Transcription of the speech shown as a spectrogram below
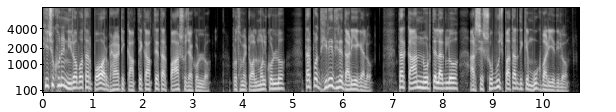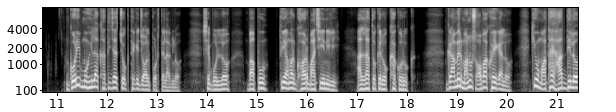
কিছুক্ষণের নীরবতার পর ভেড়াটি কাঁপতে কাঁপতে তার পা সোজা করল। প্রথমে টলমল করল, তারপর ধীরে ধীরে দাঁড়িয়ে গেল। তার কান নড়তে লাগল আর সে সবুজ পাতার দিকে মুখ বাড়িয়ে দিল। গরিব মহিলা খাতিজার চোখ থেকে জল পড়তে লাগল। সে বলল, বাপু, তুই আমার ঘর বাঁচিয়ে নিলি। আল্লাহ তোকে রক্ষা করুক। গ্রামের মানুষ অবাক হয়ে গেল। কেউ মাথায় হাত দিল,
